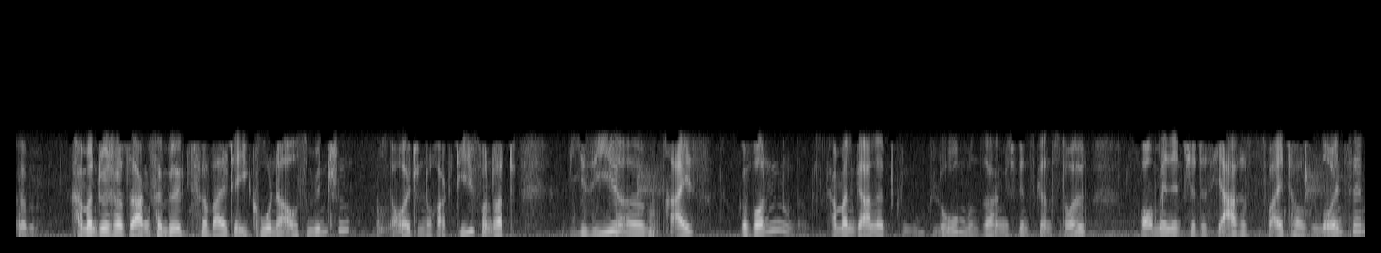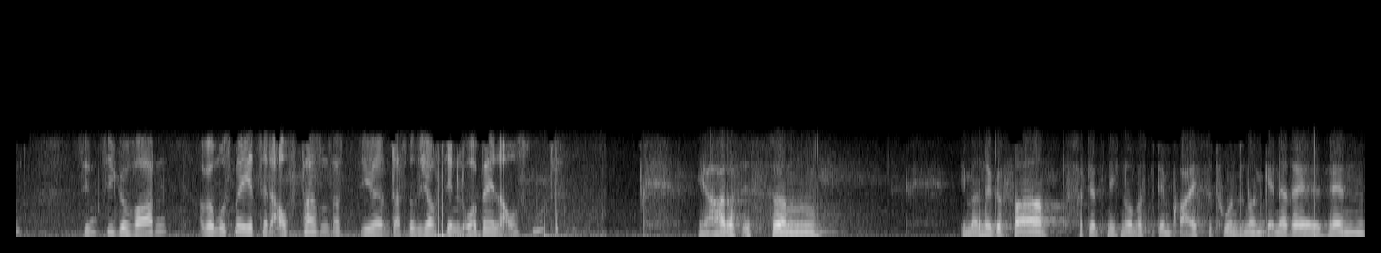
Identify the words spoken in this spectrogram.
ähm, kann man durchaus sagen, Vermögensverwalter-Ikone aus München, ist ja heute noch aktiv und hat wie Sie äh, Preis gewonnen. Das kann man gar nicht genug loben und sagen, ich finde es ganz toll. Fondsmanager des Jahres 2019 sind Sie geworden. Aber muss man jetzt nicht aufpassen, dass, die, dass man sich auf den Lorbeeren ausruht? Ja, das ist ähm, immer eine Gefahr. Das hat jetzt nicht nur was mit dem Preis zu tun, sondern generell, wenn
